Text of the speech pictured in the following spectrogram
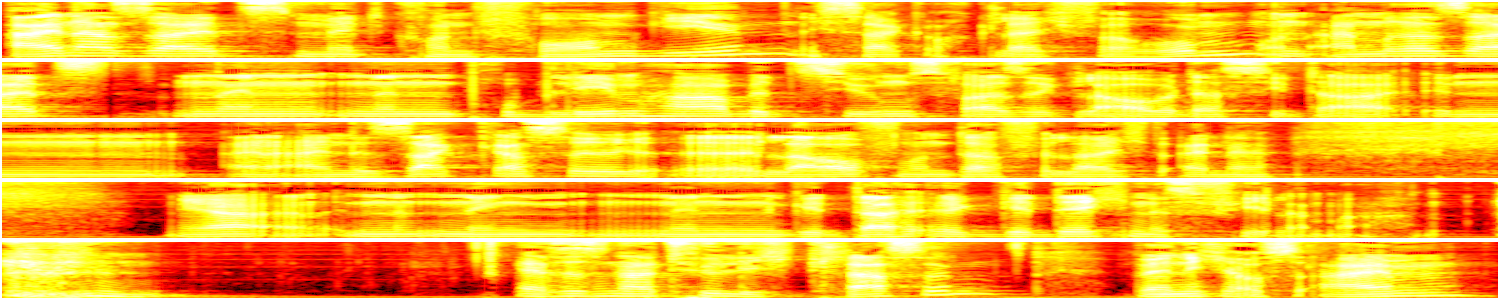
einerseits mit konform gehen, ich sage auch gleich warum, und andererseits ein, Problem habe, beziehungsweise glaube, dass sie da in eine, eine Sackgasse äh, laufen und da vielleicht eine, ja, einen, einen Gedächtnisfehler machen. es ist natürlich klasse, wenn ich aus einem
